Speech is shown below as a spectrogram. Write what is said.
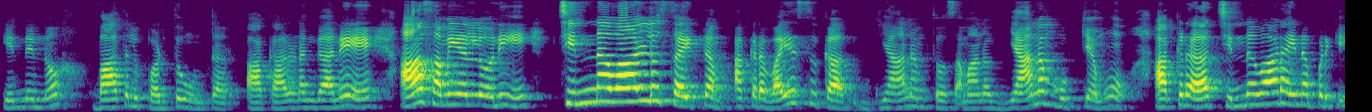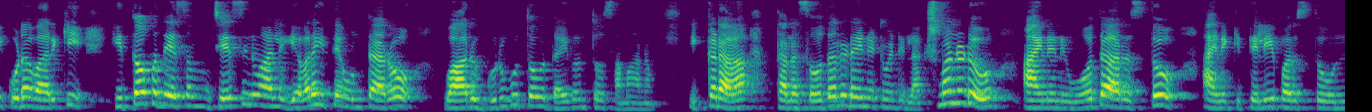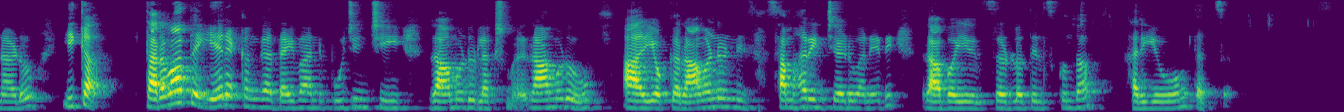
ఎన్నెన్నో బాధలు పడుతూ ఉంటారు. ఆ కారణంగానే ఆ సమయంలోని చిన్నవాళ్ళు సైతం అక్కడ వయస్సు కాదు జ్ఞానంతో సమానం. జ్ఞానం ముఖ్యము. అక్కడ చిన్నవాడైనప్పటికీ కూడా వారికి హితోపదేశం చేసిన వాళ్ళు ఎవరైతే ఉంటారో వారు గురువుతో దైవంతో సమానం. ఇక్కడ తన సోదరుడైనటువంటి లక్ష్మణుడు ఆయనని ఓదారుస్తూ ఆయనకి తెలియపరుస్తూ ఉన్నాడు. ఇక తర్వాత ఏ రకంగా దైవాన్ని పూజించి రాముడు లక్ష్మ రాముడు ఆ యొక్క రావణుడిని సంహరించాడు అనేది రాబోయే ఎపిసోడ్లో తెలుసుకుందాం. హరి ఓం తత్సత్.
